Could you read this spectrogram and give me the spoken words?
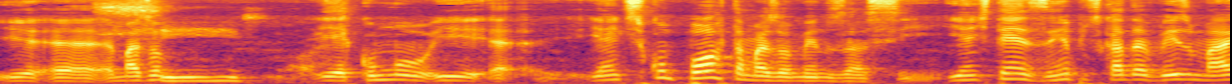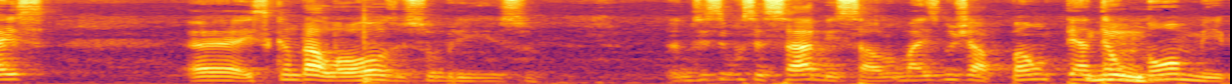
E é, é mais ou, e é como e, é, e, a gente se comporta mais ou menos assim. E a gente tem exemplos cada vez mais é, escandalosos sobre isso. Eu não sei se você sabe, Saulo, mas no Japão tem até hum. um nome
